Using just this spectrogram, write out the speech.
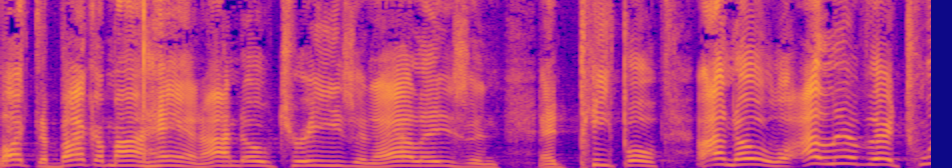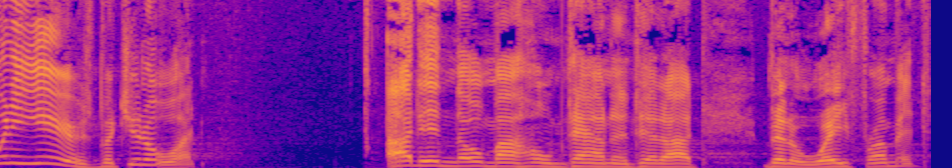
like the back of my hand. I know trees and alleys and, and people. I know, I lived there 20 years, but you know what? I didn't know my hometown until I'd been away from it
